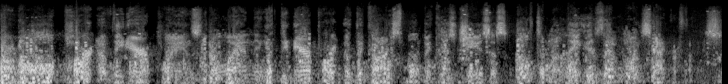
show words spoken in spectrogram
are all part of the airplanes that are landing at the airport of the gospel because Jesus ultimately is that one sacrifice.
